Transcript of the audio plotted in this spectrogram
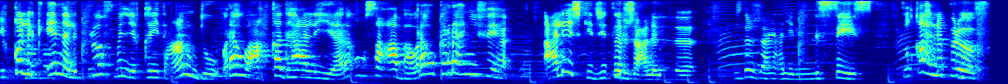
يقول لك أنا ال prof من اللي قريت عنده راهو عقدها عليا راهو صعبها وراهو كرهني فيها. علاش كي تجي ترجع لل ترجع يعني للسيس تلقاه ال prof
